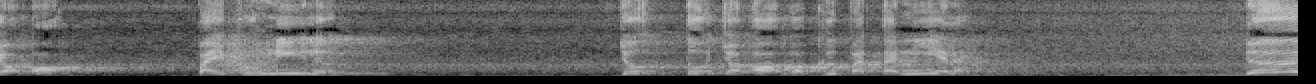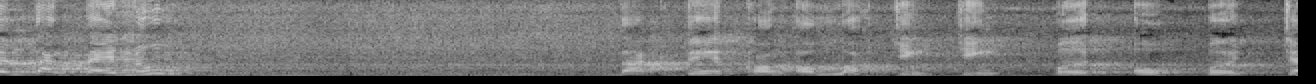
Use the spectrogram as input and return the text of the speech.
จออไปพรุ่งนี้เลยจุตุจออก็คือปัตตานีแหละเดินตั้งแต่นู้นตักเดชของอัลลอฮ์จริง ๆ เปิดอกเปิดใจ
